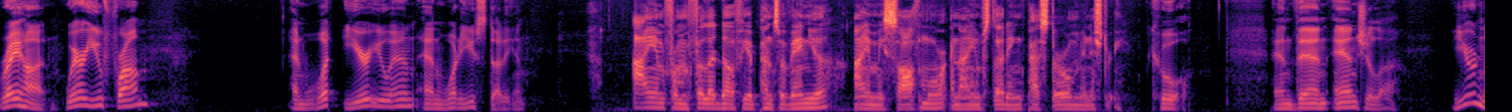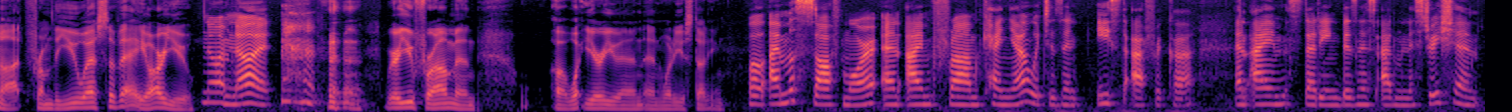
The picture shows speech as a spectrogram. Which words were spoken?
Rayhan, where are you from? And what year are you in and what are you studying? I am from Philadelphia, Pennsylvania. I am a sophomore and I am studying pastoral ministry. Cool. And then Angela, you're not from the US of A, are you? No, I'm not. Where are you from and uh, what year are you in and what are you studying? Well, I'm a sophomore and I'm from Kenya, which is in East Africa, and I'm studying business administration.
